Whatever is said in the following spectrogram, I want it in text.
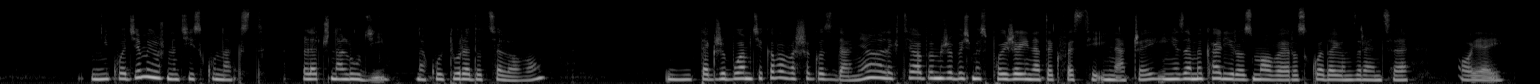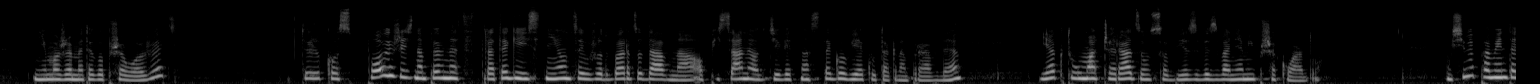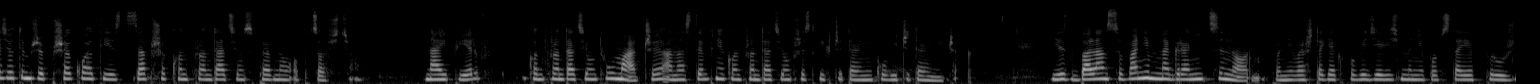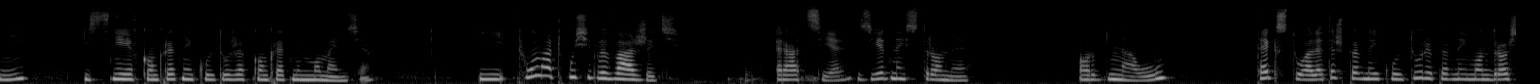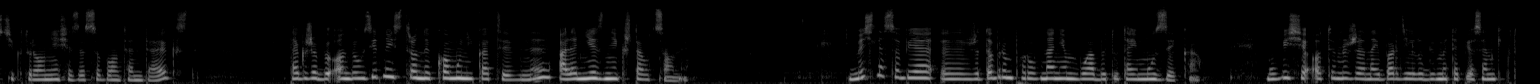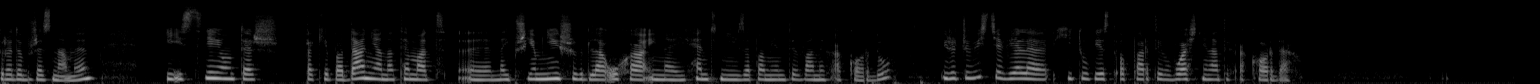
nie kładziemy już nacisku na tekst lecz na ludzi, na kulturę docelową. Mm, także byłam ciekawa Waszego zdania, ale chciałabym, żebyśmy spojrzeli na te kwestie inaczej i nie zamykali rozmowy, rozkładając ręce, ojej, nie możemy tego przełożyć, tylko spojrzeć na pewne strategie istniejące już od bardzo dawna, opisane od XIX wieku tak naprawdę, jak tłumacze radzą sobie z wyzwaniami przekładu. Musimy pamiętać o tym, że przekład jest zawsze konfrontacją z pewną obcością. Najpierw konfrontacją tłumaczy, a następnie konfrontacją wszystkich czytelników i czytelniczek. Jest balansowaniem na granicy norm, ponieważ, tak jak powiedzieliśmy, nie powstaje w próżni, istnieje w konkretnej kulturze w konkretnym momencie. I tłumacz musi wyważyć rację z jednej strony oryginału, tekstu, ale też pewnej kultury, pewnej mądrości, którą niesie ze sobą ten tekst, tak żeby on był z jednej strony komunikatywny, ale nie zniekształcony. I myślę sobie, y, że dobrym porównaniem byłaby tutaj muzyka. Mówi się o tym, że najbardziej lubimy te piosenki, które dobrze znamy, i istnieją też takie badania na temat y, najprzyjemniejszych dla ucha i najchętniej zapamiętywanych akordów. I rzeczywiście wiele hitów jest opartych właśnie na tych akordach.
